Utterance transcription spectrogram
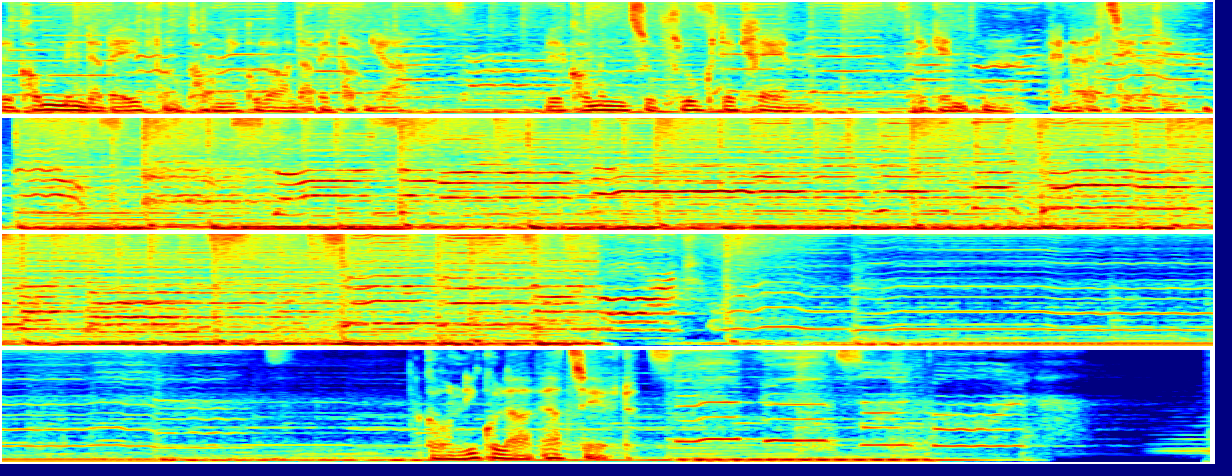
Willkommen in der Welt von Cornicula und Abetonia. Willkommen zu Flug der Krähen, Legenden einer Erzählerin. Cornicula erzählt.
